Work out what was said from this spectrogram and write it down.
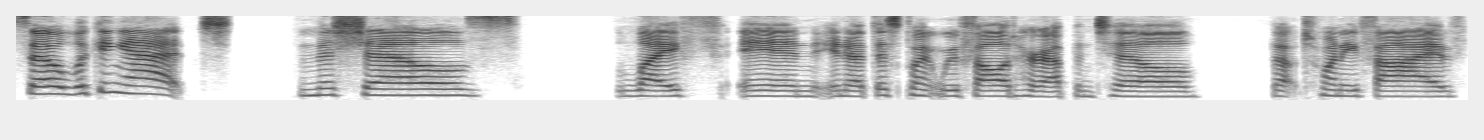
So, looking at Michelle's life in, you know, at this point, we followed her up until about 25,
